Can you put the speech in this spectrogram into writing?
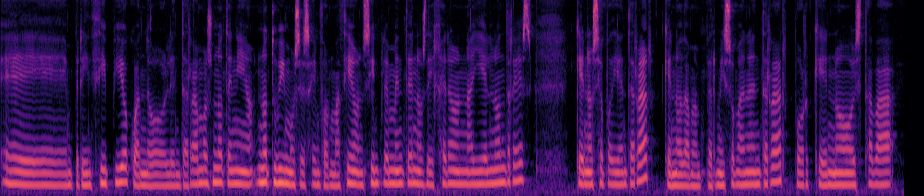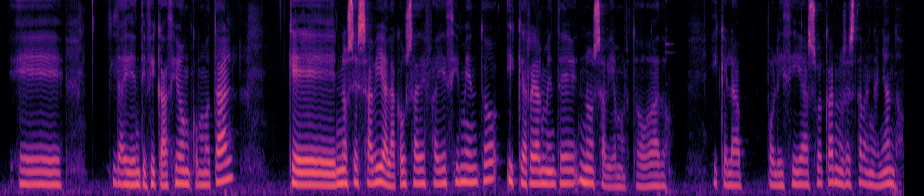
eh, en principio, cuando le enterramos no, tenía, no tuvimos esa información. Simplemente nos dijeron allí en Londres que no se podía enterrar, que no daban permiso para enterrar porque no estaba eh, la identificación como tal, que no se sabía la causa de fallecimiento y que realmente no se había muerto ahogado y que la policía sueca nos estaba engañando.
